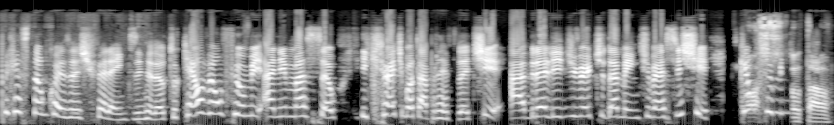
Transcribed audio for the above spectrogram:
porque são coisas diferentes, entendeu? Tu quer ver um filme animação e que vai te botar pra refletir, abre ali divertidamente e vai assistir. Porque é um filme total.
